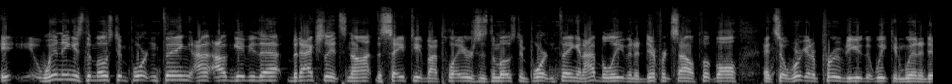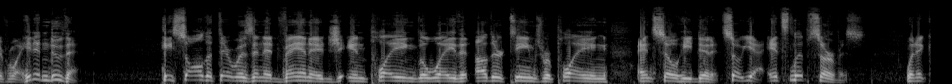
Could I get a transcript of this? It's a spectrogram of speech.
it, winning is the most important thing. I, I'll give you that, but actually, it's not. The safety of my players is the most important thing, and I believe in a different style of football. And so we're going to prove to you that we can win a different way." He didn't do that. He saw that there was an advantage in playing the way that other teams were playing, and so he did it. So yeah, it's lip service when it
